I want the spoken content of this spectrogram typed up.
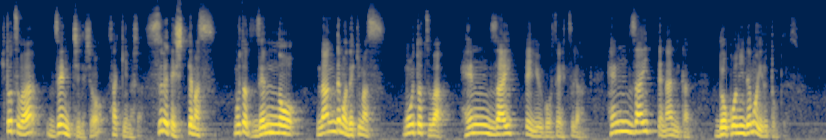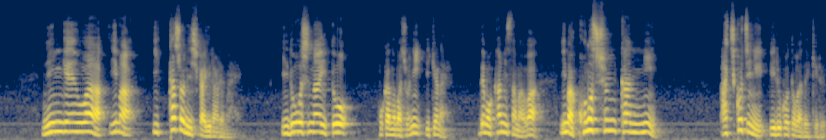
一つは全知でしょ？さっき言いました。全て知ってます。もう一つ全能。何でもできます。もう一つは偏在っていうご性質がある。偏在って何か？どこにでもいるってことです。人間は今一箇所にしかいられない。移動しないと他の場所に行けない。でも神様は今この瞬間にあちこちにいることができる。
